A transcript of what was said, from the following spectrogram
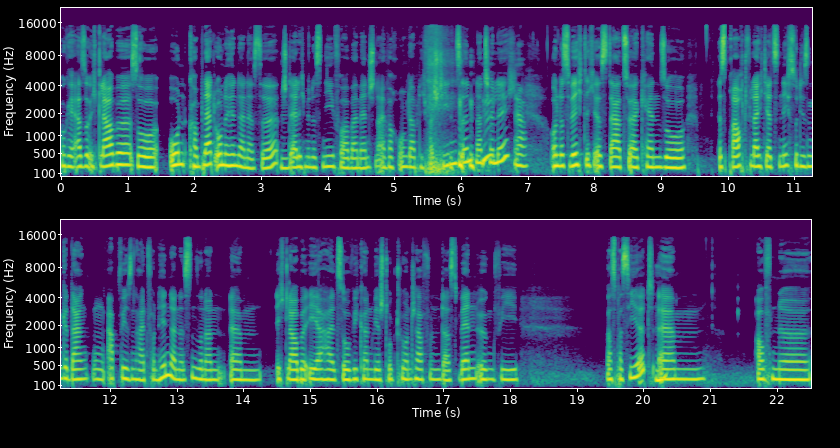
Okay, also ich glaube, so ohne, komplett ohne Hindernisse mhm. stelle ich mir das nie vor, weil Menschen einfach unglaublich verschieden sind natürlich. ja. Und es wichtig ist, da zu erkennen, so es braucht vielleicht jetzt nicht so diesen Gedanken Abwesenheit von Hindernissen, sondern ähm, ich glaube eher halt so, wie können wir Strukturen schaffen, dass wenn irgendwie was passiert, mhm. ähm, auf eine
